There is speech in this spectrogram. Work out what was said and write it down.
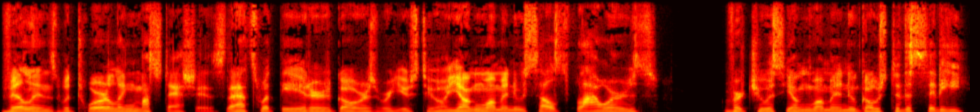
villains with twirling mustaches. That's what theater goers were used to. A young woman who sells flowers, virtuous young woman who goes to the city,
